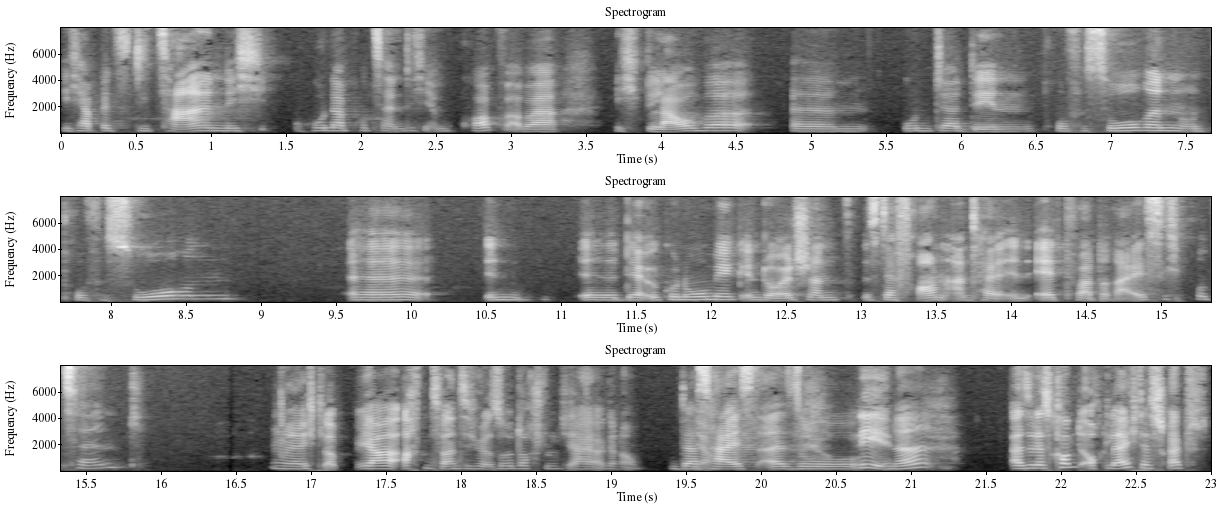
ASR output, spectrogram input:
ich habe jetzt die Zahlen nicht hundertprozentig im Kopf, aber ich glaube, ähm, unter den Professorinnen und Professoren äh, in äh, der Ökonomik in Deutschland ist der Frauenanteil in etwa 30 Prozent. Ja, ich glaube, ja, 28 oder so, doch stimmt, ja, ja, genau. Das ja. heißt also, nee, ne? Also das kommt auch gleich, das schreibt,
